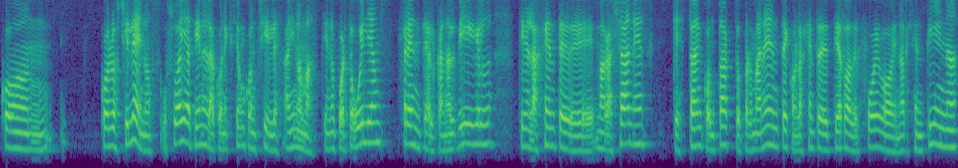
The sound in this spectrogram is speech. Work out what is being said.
con, con los chilenos. Ushuaia tiene la conexión con Chile, ahí nomás. Tiene Puerto Williams frente al canal Beagle, tiene la gente de Magallanes que está en contacto permanente con la gente de Tierra del Fuego en Argentina.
